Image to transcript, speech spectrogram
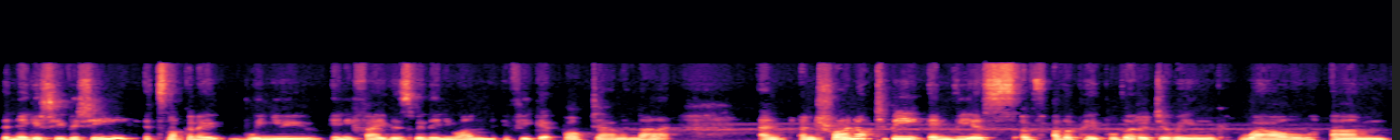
the negativity. It's not going to win you any favors with anyone if you get bogged down in that. And and try not to be envious of other people that are doing well. Um,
